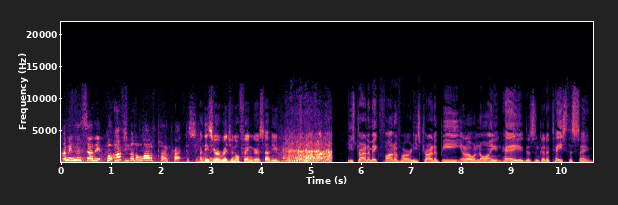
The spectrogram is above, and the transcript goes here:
I mean, this idea. Well, I've spent a lot of time practicing. Are these your original fingers? How do you? he's trying to make fun of her, and he's trying to be, you know, annoying. Hey, this isn't going to taste the same.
